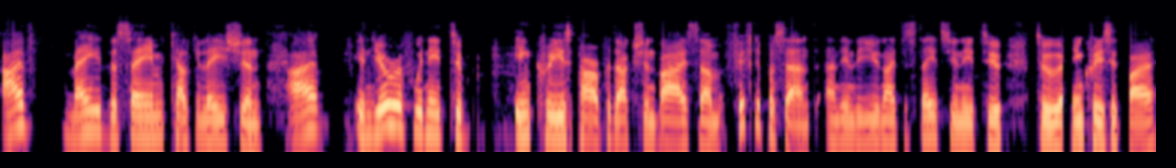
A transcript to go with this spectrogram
I've made the same calculation. I in Europe, we need to increase power production by some 50% and in the united states you need to to increase it by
